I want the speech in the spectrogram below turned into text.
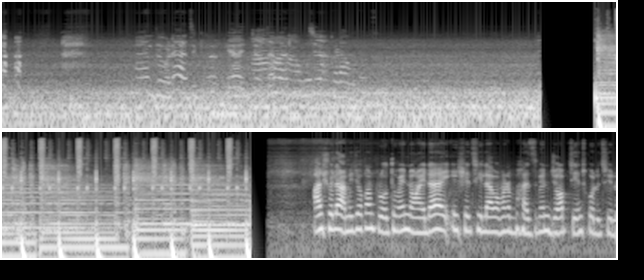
হ্যাঁ, ধরে আছে কি আসলে আমি যখন প্রথমে নয়ডা এসেছিলাম, আমার হাজব্যান্ড জব চেঞ্জ করেছিল,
